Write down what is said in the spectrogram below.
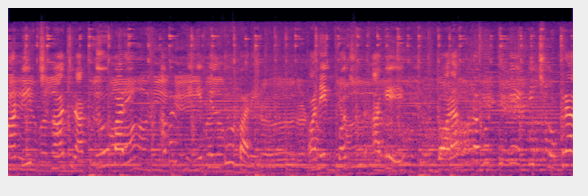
মাটির ছাঁচ রাখতেও পারে, আবার ভেঙে ফেলতেও পারে। অনেক বছর আগে বরাহনগর থেকে একটি ছোকরা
